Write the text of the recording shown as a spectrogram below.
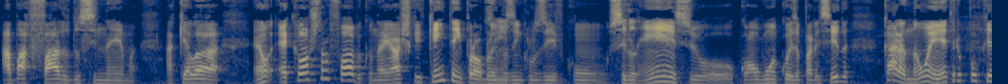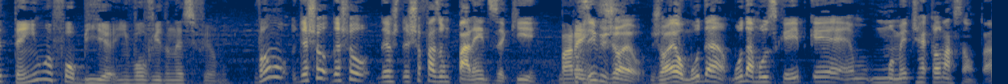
abafado do cinema, aquela é, é claustrofóbico, né? Eu acho que quem tem problemas, Sim. inclusive, com silêncio ou com alguma coisa parecida, cara, não entre porque tem uma fobia envolvida nesse filme. Vamos, deixa eu, deixa eu, deixa eu fazer um parênteses aqui. Parênteses. Inclusive, Joel, Joel, muda, muda a música aí porque é um momento de reclamação, tá?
